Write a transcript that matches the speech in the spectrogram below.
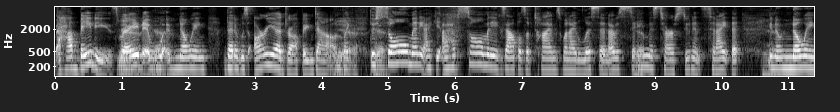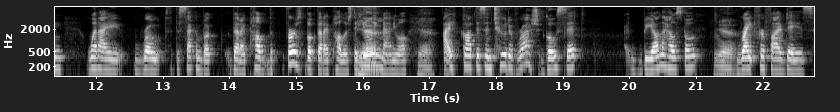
have babies, right? Yeah, yeah. Knowing that it was Aria dropping down. Yeah, like there's so many, I, I have so many examples of times when I listened. I was saying yep. this to our students tonight that, you know, knowing when I wrote the second book that I pub, the first book that I published, the healing manual, yeah. I got this intuitive rush. Go sit, be on the houseboat, yeah. write for five days.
